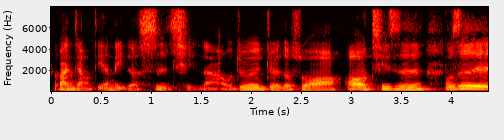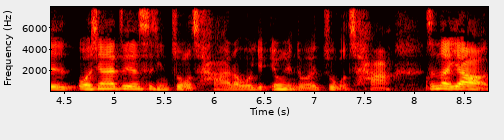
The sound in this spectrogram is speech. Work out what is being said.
颁奖典礼的事情啊，我就会觉得说，哦，其实不是我现在这件事情做差了，我永远都会做差。真的要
